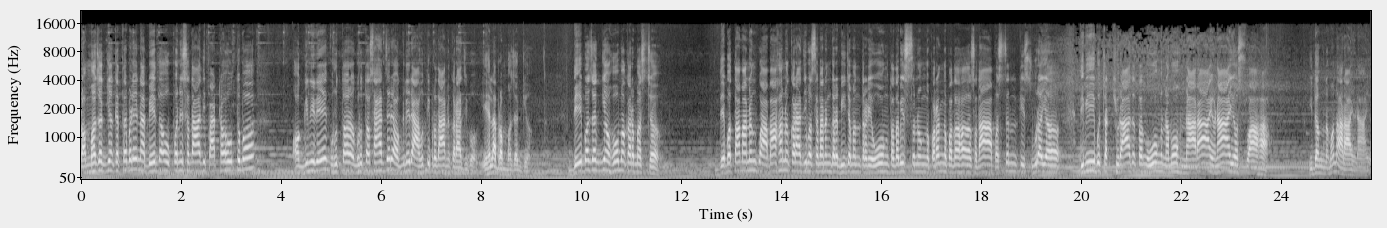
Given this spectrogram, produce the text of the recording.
ब्रह्मज्ञ केତେବେଳେ आदि पाठ ଉପନିଷଦ अग्नि रे घृत घृत ଘୃତ ଘୃତ ସାହାଯ୍ୟରେ ଅଗ୍ନିରେ ଆହୁତି ପ୍ରଦାନ କରାଯିବ ଏ ହେଲା देवज्ञ होम कर्मश्च देवता मान आवाहन कर बीज मंत्रे ओं तद विष्णु परंग पद सदा पश्यति सूरय दिवीब चक्षुराज तंग ओं नमो नारायणाय स्वाहा इदं नमो नारायणाय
